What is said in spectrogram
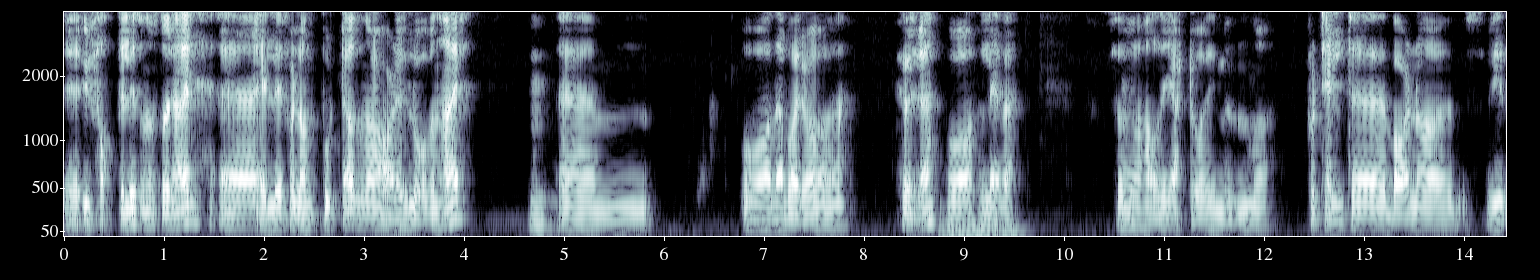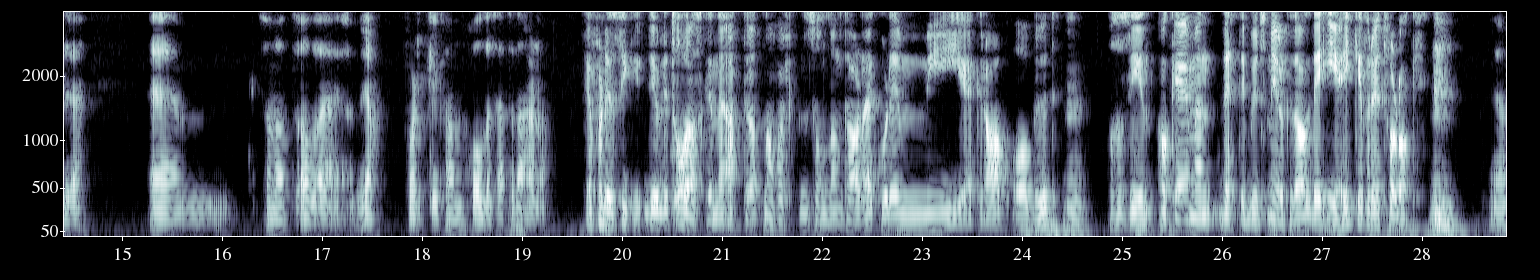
ufattelig, som det står her, eh, eller for langt borte. Altså nå har dere loven her. Mm. Um, og det er bare å høre og leve. Så ha det i hjertet og i munnen, og fortell til barn og videre. Um, sånn at alle, ja, folket kan holde seg til det her nå. Ja, for det er, jo sikkert, det er jo litt overraskende etter at han har holdt en sånn lang tale, hvor det er mye krav og bud, Mm. og så sier han ok, men dette bud som jeg gjør i dag, det er ikke for høyt for dere. Ja.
